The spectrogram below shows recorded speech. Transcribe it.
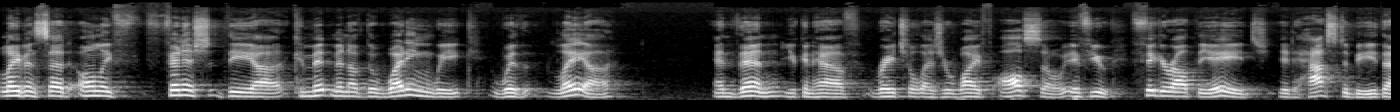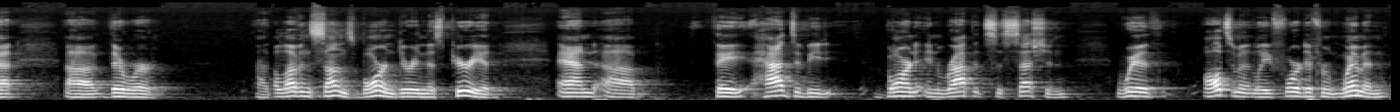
Laban said, only finish the uh, commitment of the wedding week with Leah, and then you can have Rachel as your wife also. If you figure out the age, it has to be that uh, there were uh, 11 sons born during this period, and uh, they had to be born in rapid succession with ultimately four different women,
